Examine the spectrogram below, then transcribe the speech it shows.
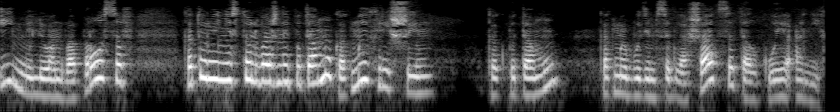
и миллион вопросов, которые не столь важны потому, как мы их решим, как потому, как мы будем соглашаться, толкуя о них.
